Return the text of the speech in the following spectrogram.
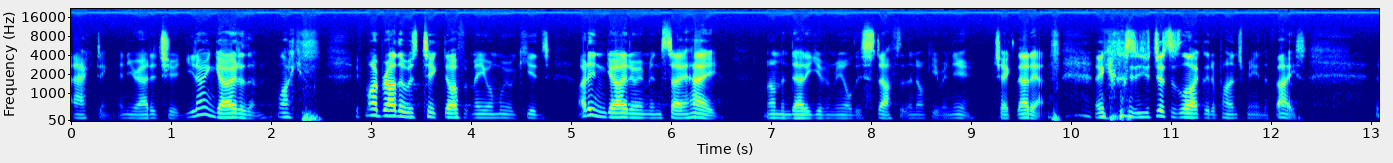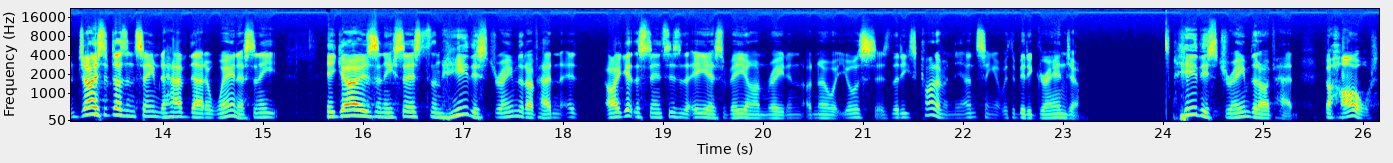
acting and your attitude, you don't go to them. Like if my brother was ticked off at me when we were kids, I didn't go to him and say, hey, mum and dad are giving me all this stuff that they're not giving you. Check that out. because he's just as likely to punch me in the face. And Joseph doesn't seem to have that awareness. And he, he goes and he says to them, Hear this dream that I've had. And it, I get the sense, this is the ESV I'm reading, I know what yours says, that he's kind of announcing it with a bit of grandeur. Hear this dream that I've had. Behold,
